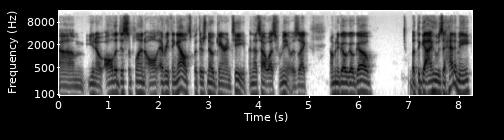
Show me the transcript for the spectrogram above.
um, you know, all the discipline, all everything else, but there's no guarantee. And that's how it was for me. It was like, I'm going to go, go, go. But the guy who was ahead of me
